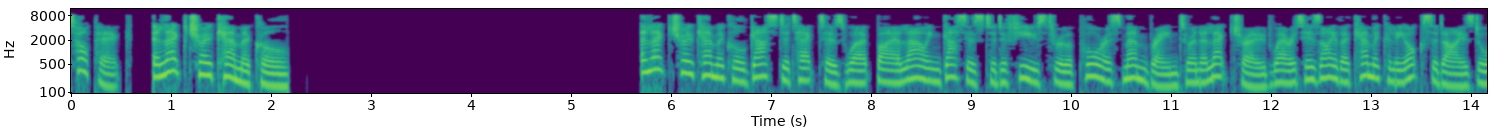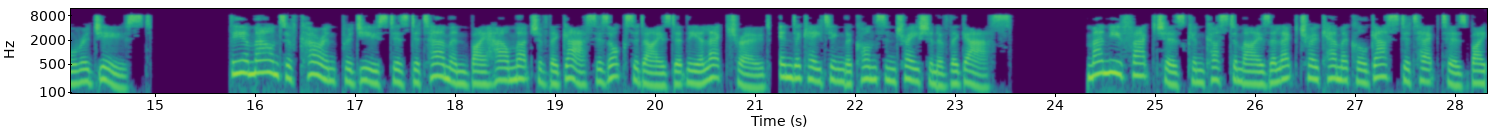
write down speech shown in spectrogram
Topic: Electrochemical Electrochemical gas detectors work by allowing gases to diffuse through a porous membrane to an electrode where it is either chemically oxidized or reduced. The amount of current produced is determined by how much of the gas is oxidized at the electrode, indicating the concentration of the gas. Manufacturers can customize electrochemical gas detectors by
